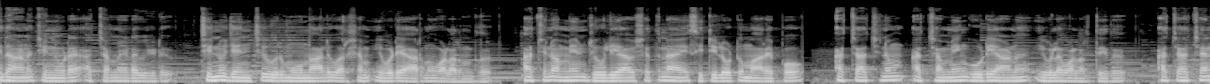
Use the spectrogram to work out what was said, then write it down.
ഇതാണ് ചിന്നുയുടെ അച്ചമ്മയുടെ വീട്. ചിന്നു ജനിച്ച് ഒരു മൂന്നാൽ വർഷം ഇവിടെയായിരുന്നു വളർന്നത്. അച്ഛനും അമ്മയും ജോലി ആവശ്യത്തിനായി സിറ്റിയിലോട്ട് മാറിയപ്പോൾ അച്ചാച്ചനും അച്ചമ്മയും കൂടിയാണ് ഇവളെ വളർത്തിയത്. അച്ചാച്ചൻ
